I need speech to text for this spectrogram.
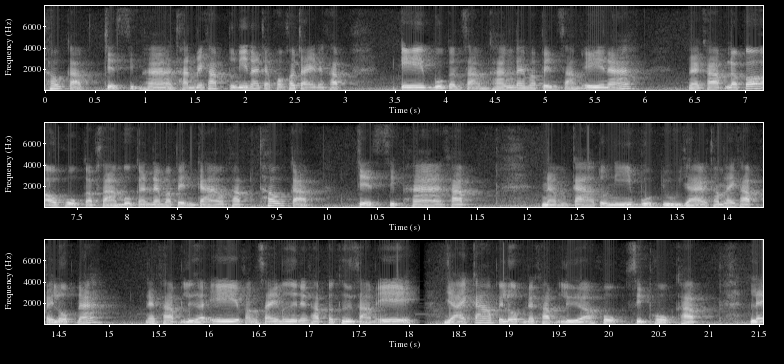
เท่ากับ 75 ทันไหมครับ ตรงนี้น่าจะพอเข้าใจนะครับ a บวกกัน 3 ครั้งได้มาเป็น 3a นะนะครับ แล้วก็เอา 6 กับ 3 บวกกันได้มาเป็น 9 ครับ เท่ากับ 75 ครับนำ9ตรงนี้บวกอยู่ย้ายไปทำอะไรครับ ไปลบนะนะครับเหลือ a ฝั่งซ้ายมือนะครับก็คือ 3a ย้าย 9 ไปลบนะครับเหลือ 66 ครับ และ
